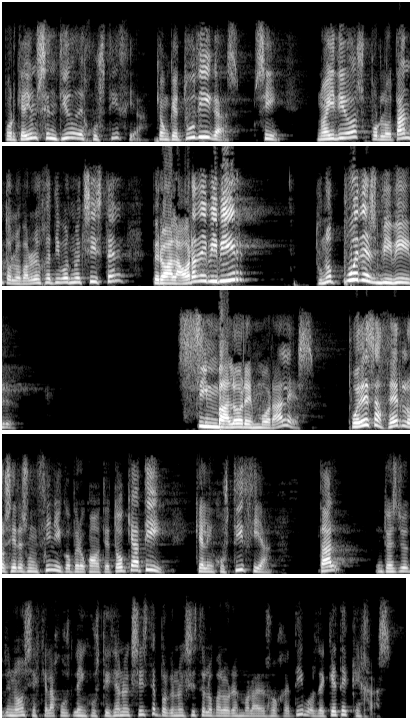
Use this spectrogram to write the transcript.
Porque hay un sentido de justicia, que aunque tú digas, sí, no hay Dios, por lo tanto los valores objetivos no existen, pero a la hora de vivir Tú no puedes vivir sin valores morales. Puedes hacerlo si eres un cínico, pero cuando te toque a ti que la injusticia, tal, entonces yo, no, si es que la, injusticia no existe porque no existen los valores morales objetivos, ¿de qué te quejas?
